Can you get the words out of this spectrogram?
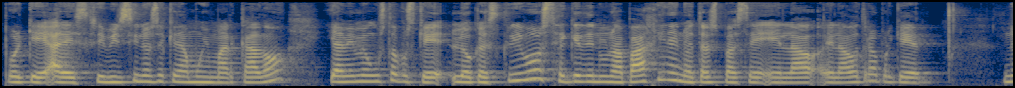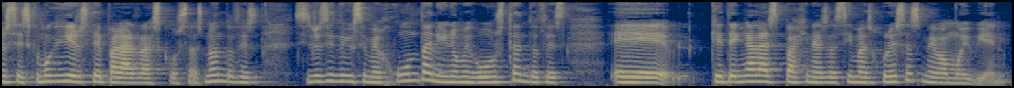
porque al escribir si no se queda muy marcado y a mí me gusta pues que lo que escribo se quede en una página y no traspase en la, en la otra porque no sé, es como que quiero separar las cosas, ¿no? Entonces, si no siento que se me juntan y no me gusta, entonces eh, que tenga las páginas así más gruesas me va muy bien.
